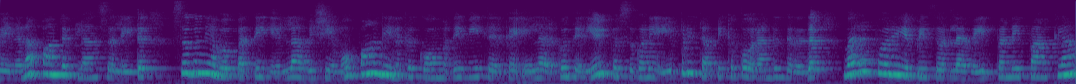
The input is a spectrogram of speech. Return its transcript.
வேணும்னா பார்த்துக்கலாம்னு சொல்லிட்டு சுகன்யாவை பத்தி எல்லா விஷயமும் பாண்டியனுக்கு கோமதி வீட்டில் இருக்க எல்லாருக்கும் தெரியும். இப்போ சுகன்யா எப்படி தப்பிக்க போகிறாங்கிறத வரப்போகிற எபிசோட்ல வெயிட் பண்ணி பார்க்கலாம்.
